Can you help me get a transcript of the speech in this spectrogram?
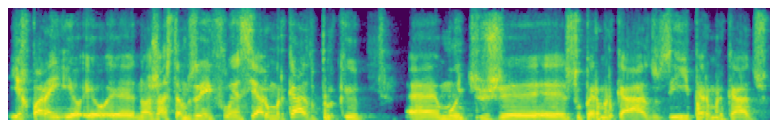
e reparem, eu, eu, eh, nós já estamos a influenciar o mercado, porque uh, muitos uh, supermercados e hipermercados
